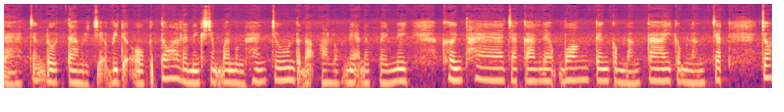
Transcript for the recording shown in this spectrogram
ចាចឹងដូចតាមរយៈវីដេអូផ្ទាល់ដែលនាងខ្ញុំបានបង្ហាញជូនទៅដល់អស់លោកអ្នកនៅពេលនេះឃើញថាចាការលះបង់ទាំងកម្លាំងកាយកម្លាំងចិត្តចោះ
